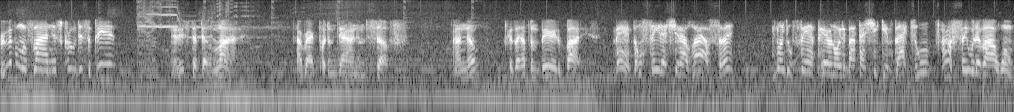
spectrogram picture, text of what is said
Remember when flying this crew disappeared? Yeah, they stepped out of line. Iraq put them down himself. I know, because I helped them bury the bodies. Man, don't say that shit out loud, son. You know your fan paranoid about that shit getting back to him? I'll say whatever I want.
